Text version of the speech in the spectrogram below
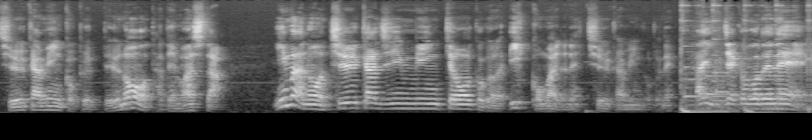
中華民国っていうのを建てました。今の中華人民共和国の1個前だね。中華民国ね。はいじゃあここでね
